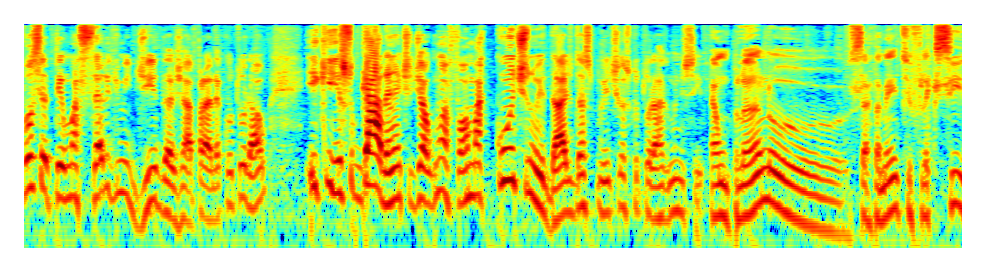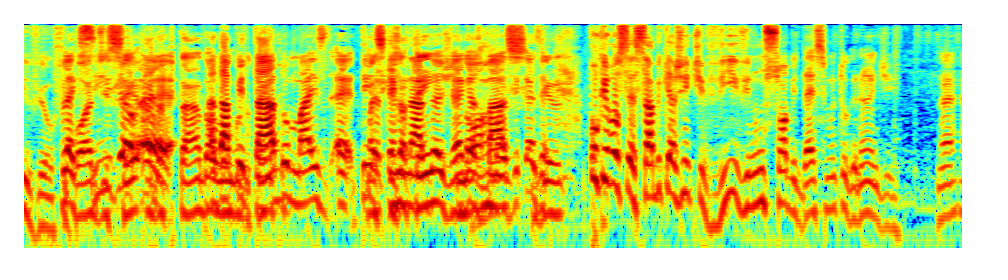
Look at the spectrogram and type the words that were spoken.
você tem uma série de medidas já para a área cultural e que isso garante, de alguma forma, a continuidade das políticas culturais do município. É um plano certamente flexível, flexível pode ser é, adaptado ao adaptado, longo do mas é, tem mas determinadas tem regras básicas. É. De... Porque você sabe que a gente vive num sobe e desce muito grande. Né?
